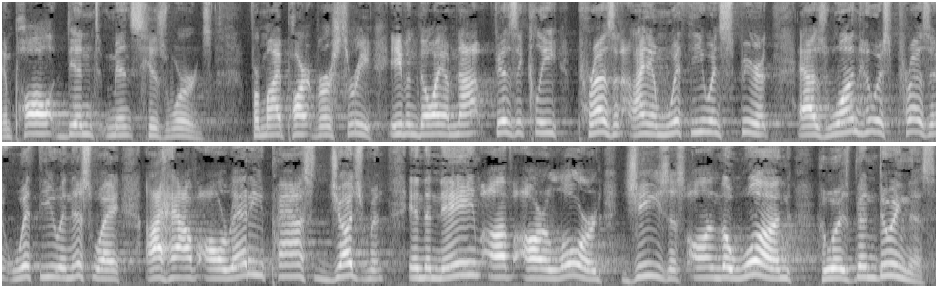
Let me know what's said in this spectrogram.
And Paul didn't mince his words. For my part, verse 3 even though I am not physically present, I am with you in spirit. As one who is present with you in this way, I have already passed judgment in the name of our Lord Jesus on the one who has been doing this.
